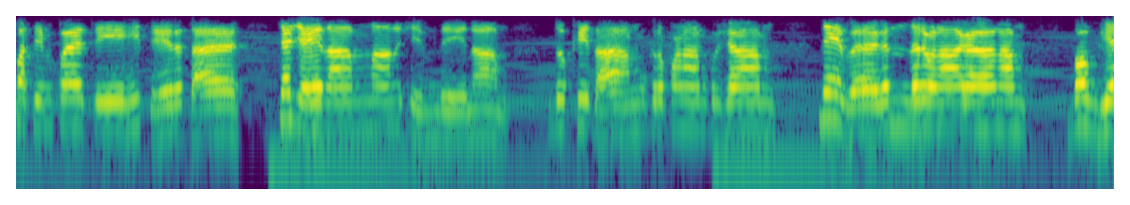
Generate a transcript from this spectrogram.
पतिं पति हितेरता त्यजैनां मानुषीं दीनां दुःखितां कृपणां कृशां देव गन्धर्वनागानां भव्य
